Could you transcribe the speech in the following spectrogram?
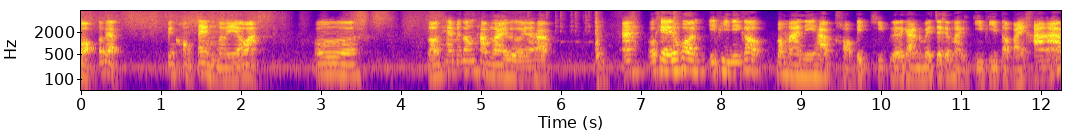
บอกก็แบบ เป็นของแต่งมาแล้วอะเออเราแทบไม่ต้องทำอะไรเลยนะครับอะโอเคทุกคน EP นี้ก็ประมาณนี้ครับ ขอปิดคลิปเลยแล้วกันไว้เจอกันใหม่ EP ต่อไปครับ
